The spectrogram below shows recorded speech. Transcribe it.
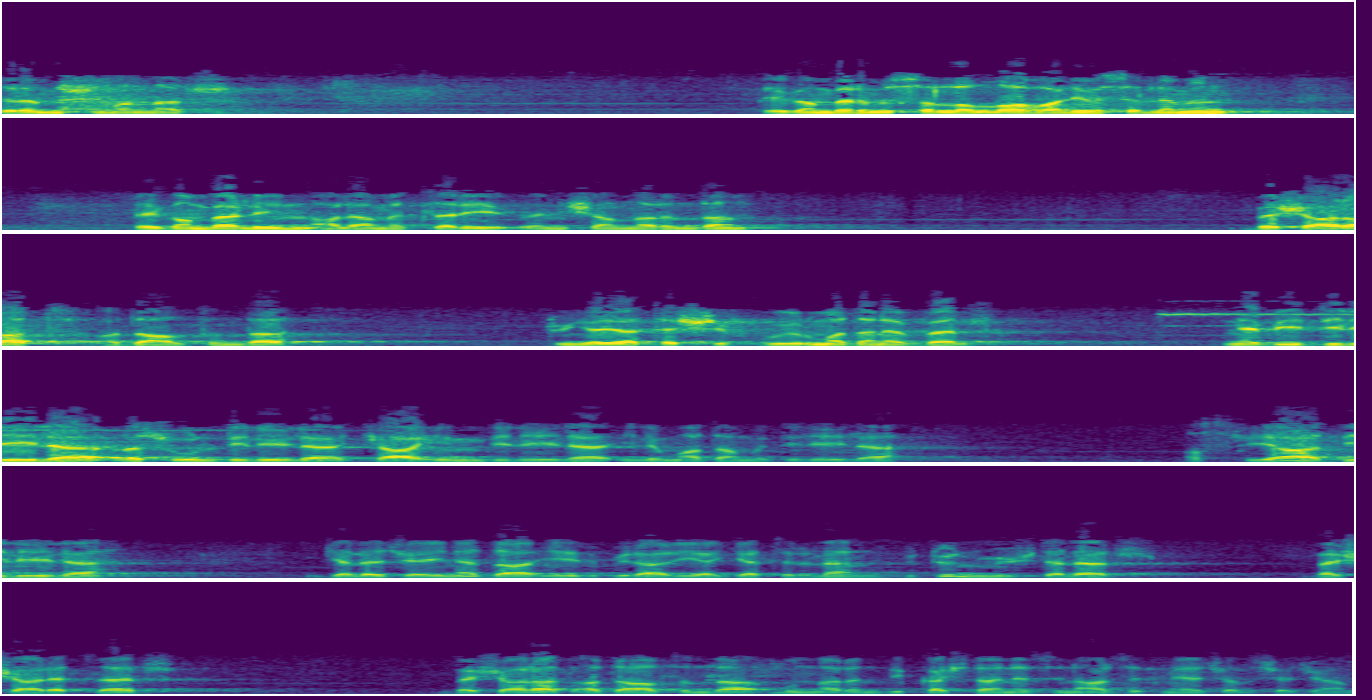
Muhterem Müslümanlar, Peygamberimiz sallallahu aleyhi ve sellemin peygamberliğin alametleri ve nişanlarından Beşarat adı altında dünyaya teşrif buyurmadan evvel Nebi diliyle, Resul diliyle, kahin diliyle, ilim adamı diliyle, asfiya diliyle geleceğine dair bir araya getirilen bütün müjdeler, beşaretler, beşarat adı altında bunların birkaç tanesini arz etmeye çalışacağım.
